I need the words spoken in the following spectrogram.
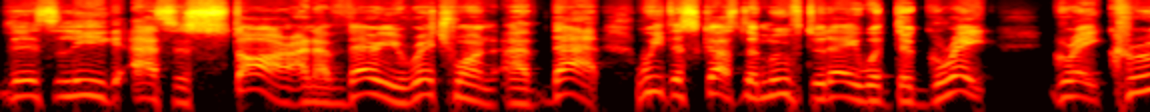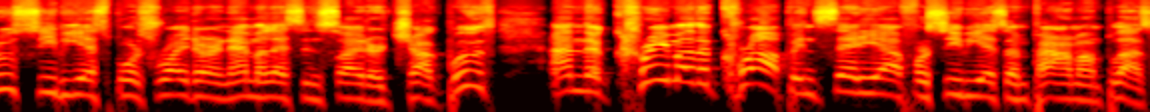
this league as a star and a very rich one at that? We discussed the move today with the great Great crew, CBS sports writer and MLS insider Chuck Booth, and the cream of the crop in Serie A for CBS and Paramount Plus,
